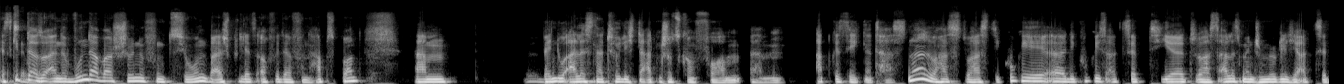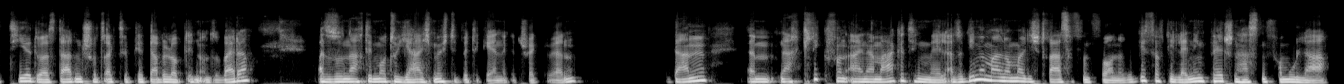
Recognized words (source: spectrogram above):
es gibt also eine wunderbar schöne Funktion, Beispiel jetzt auch wieder von HubSpot. Ähm, wenn du alles natürlich datenschutzkonform ähm, abgesegnet hast. Ne? Du hast, du hast die, Cookie, äh, die Cookies akzeptiert, du hast alles Menschenmögliche akzeptiert, du hast Datenschutz akzeptiert, Double Opt-in und so weiter. Also so nach dem Motto, ja, ich möchte bitte gerne getrackt werden. Dann ähm, nach Klick von einer Marketing-Mail, also gehen wir mal nochmal die Straße von vorne. Du gehst auf die Landingpage und hast ein Formular.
